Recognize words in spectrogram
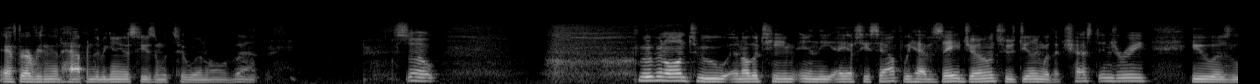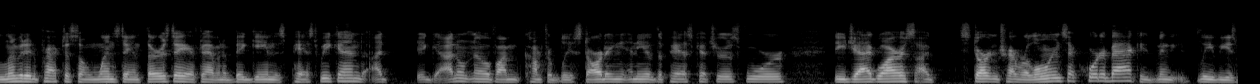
after everything that happened at the beginning of the season with Tua and all of that. So, moving on to another team in the AFC South, we have Zay Jones, who's dealing with a chest injury. He was limited in practice on Wednesday and Thursday after having a big game this past weekend. I, I don't know if I'm comfortably starting any of the pass catchers for the Jaguars. I starting Trevor Lawrence at quarterback. I believe he's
